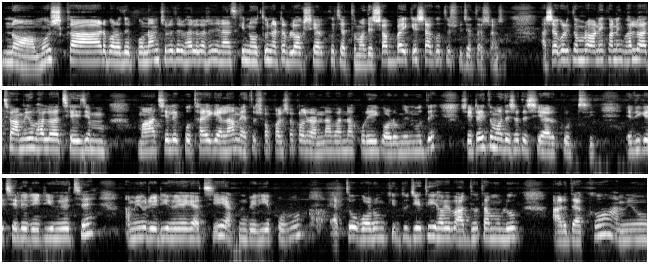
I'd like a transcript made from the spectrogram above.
নমস্কার, বড়দের প্রণাম, ছোটোদের ভালোবাসা জানা আজকে নতুন একটা ব্লগ শেয়ার করছি আর তোমাদের সবাইকে স্বাগত সুজাতার সংসার আশা করি তোমরা অনেক অনেক ভালো আছো, আমিও ভালো আছি। এই যে মা, ছেলে, কোথায় গেলাম? এত সকাল সকাল রান্না বান্না করে এই গরমের মধ্যে সেটাই তোমাদের সাথে শেয়ার করছি। এদিকে ছেলে রেডি হয়েছে, আমিও রেডি হয়ে গেছি, এখন বেরিয়ে পড়ব। এত গরম কিন্তু যেতেই হবে বাধ্যতামূলক। আর দেখো, আমিও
